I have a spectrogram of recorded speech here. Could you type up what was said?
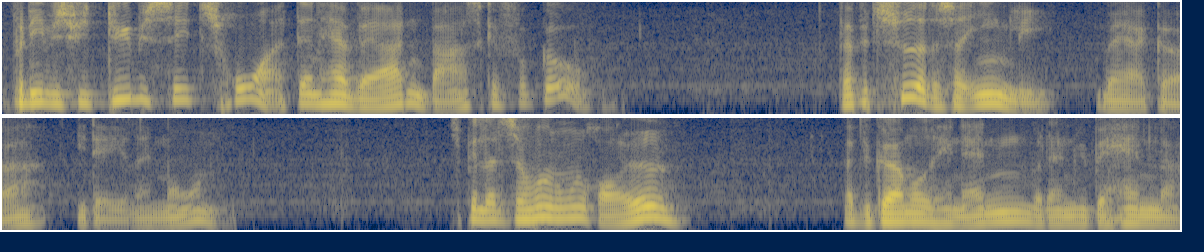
Fordi hvis vi dybest set tror, at den her verden bare skal forgå, hvad betyder det så egentlig, hvad jeg gør i dag eller i morgen? Spiller det så overhovedet nogen rolle, hvad vi gør mod hinanden, hvordan vi behandler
